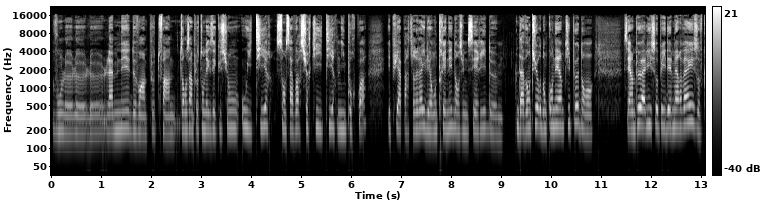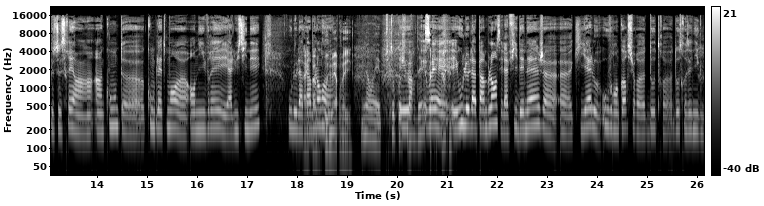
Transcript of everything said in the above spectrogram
vont l'amener devant un enfin, dans un peloton d'exécution où il tire sans savoir sur qui il tire ni pourquoi. Et puis à partir de là, il est entraîné dans une série d'aventures. Donc on est un petit peu dans c'est un peu Alice au pays des merveilles, sauf que ce serait un, conte euh, complètement euh, enivré et halluciné, où le lapin Avec blanc. Pas beaucoup de euh, merveilles. Non, ouais, plutôt cauchemardesque. Et, et où le lapin blanc, c'est la fille des neiges, qui elle ouvre encore sur d'autres d'autres énigmes.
